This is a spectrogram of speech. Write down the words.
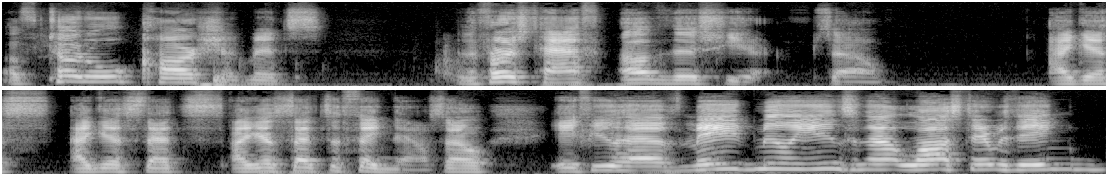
of total car shipments in the first half of this year. So. I guess I guess that's I guess that's a thing now. So if you have made millions and not lost everything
